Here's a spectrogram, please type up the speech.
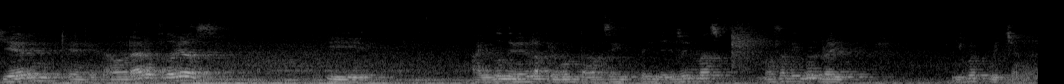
Quieren eh, adorar a otro dios. Y ahí es donde viene la pregunta, ¿no? así, y yo soy más, más amigo del rey. Hijo de pucha, man,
